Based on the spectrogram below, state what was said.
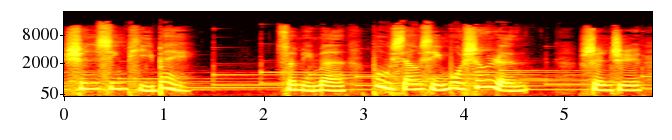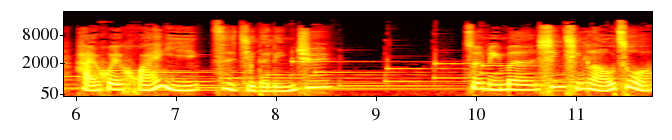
身心疲惫。村民们不相信陌生人。甚至还会怀疑自己的邻居。村民们辛勤劳作，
